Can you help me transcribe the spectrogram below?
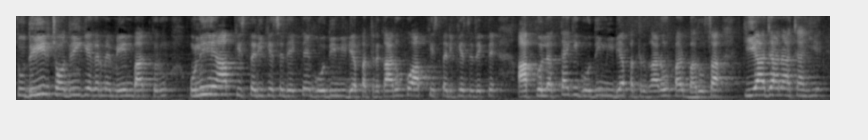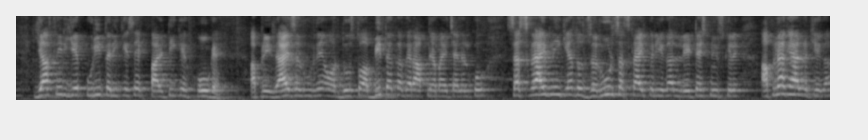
सुधीर चौधरी की अगर मैं मेन बात करूँ, उन्हें आप किस तरीके से देखते हैं? गोदी मीडिया पत्रकारों को आप किस तरीके से देखते हैं? आपको लगता है कि गोदी मीडिया पत्रकारों पर भरोसा किया जाना चाहिए? या फिर ये पूरी तरीके से एक पार्टी के हो गए। अपनी राय ज़रूर दें और दोस्तों, अभी तक अगर आपने हमारे चैनल को सब्सक्राइब नहीं किया तो ज़रूर सब्सक्राइब करिएगा लेटेस्ट न्यूज़ के लिए। अपना ख्याल रखिएगा।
